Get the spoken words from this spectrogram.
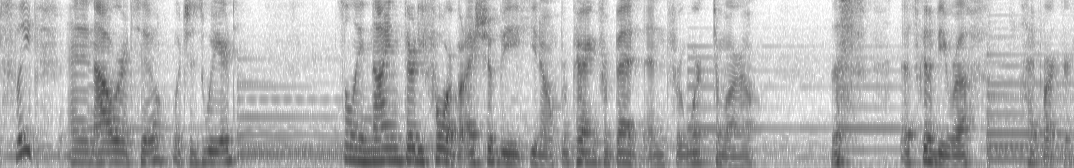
sleep in an hour or two, which is weird. It's only 9:34, but I should be, you know, preparing for bed and for work tomorrow. This that's gonna be rough. Hi Parker.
